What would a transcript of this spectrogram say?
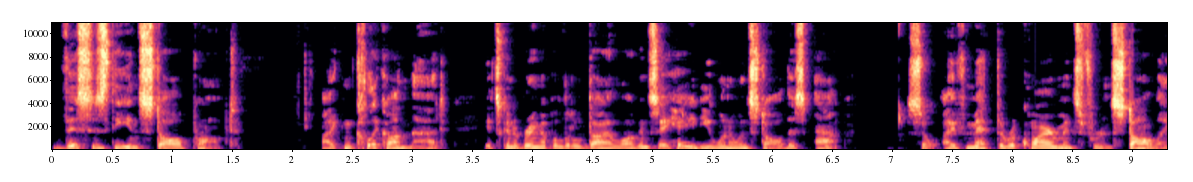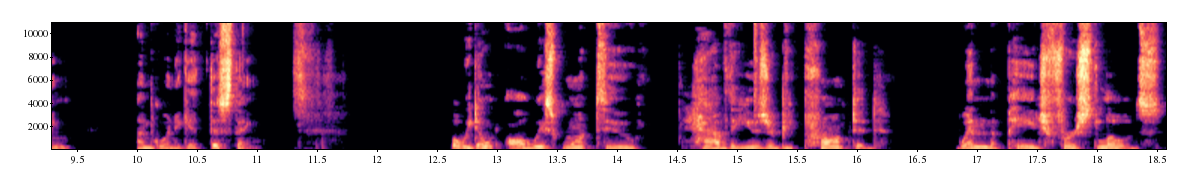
This is the install prompt. I can click on that. It's going to bring up a little dialog and say, hey, do you want to install this app? So I've met the requirements for installing. I'm going to get this thing. But we don't always want to have the user be prompted when the page first loads,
